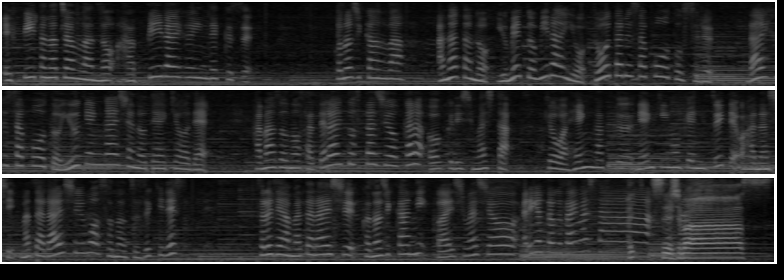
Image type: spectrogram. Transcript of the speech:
FP タナちゃんマンのハッピーライフインデックスこの時間はあなたの夢と未来をトータルサポートするライフサポート有限会社の提供で浜園サテライトスタジオからお送りしました。今日は変額年金保険についてお話また来週もその続きです。それではまた来週この時間にお会いしましょう。ありがとうございました。はい失礼します。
